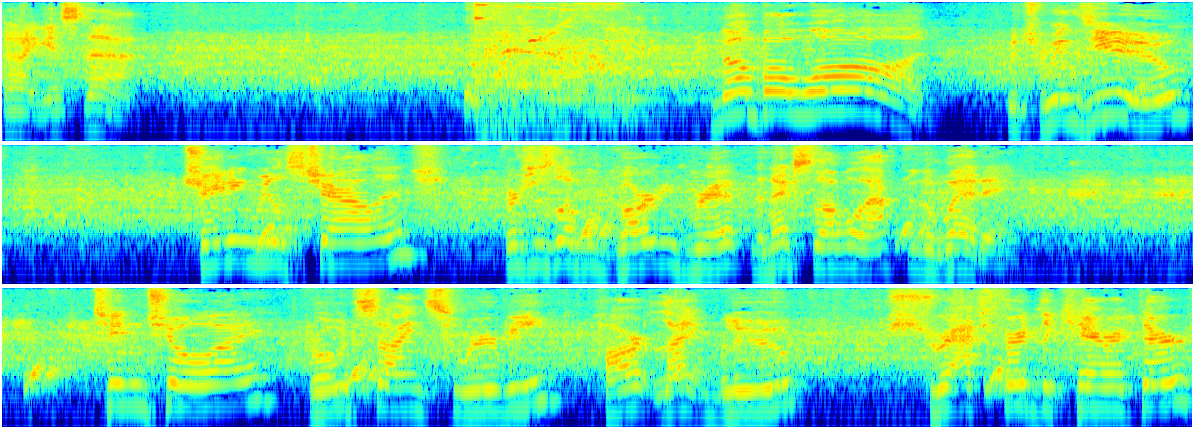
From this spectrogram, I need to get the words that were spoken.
No, I guess not. Number one, which wins you Training Wheels Challenge versus level Garden Grip, the next level after the wedding. Tin Choi, Road Sign Swervy, Heart Light Blue, Stratford the Character,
